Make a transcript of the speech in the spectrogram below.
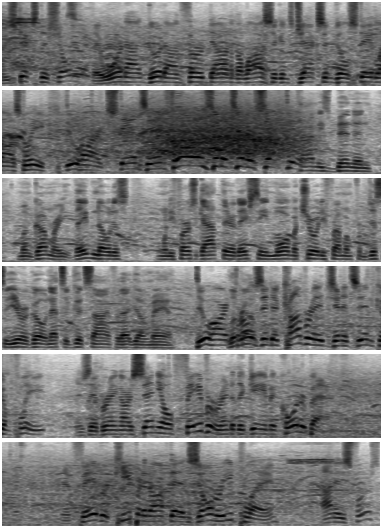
He sticks the shoulder. They were not good on third down in the loss against Jacksonville State last week. Duhart stands in, throws, and it's intercepted. Time he's been in Montgomery, they've noticed when he first got there, they've seen more maturity from him from just a year ago, and that's a good sign for that young man. Duhart Look throws into coverage, and it's incomplete as they bring Arsenio Favor into the game at quarterback. And Favor keeping it off that zone read play on his first.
